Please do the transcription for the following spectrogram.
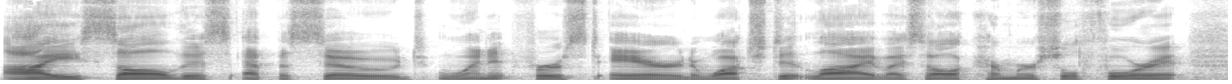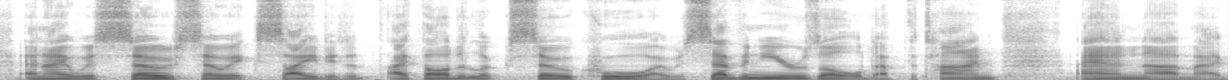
I saw this episode when it first aired, watched it live. I saw a commercial for it, and I was so, so excited. I thought it looked so cool. I was seven years old at the time, and um, I,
